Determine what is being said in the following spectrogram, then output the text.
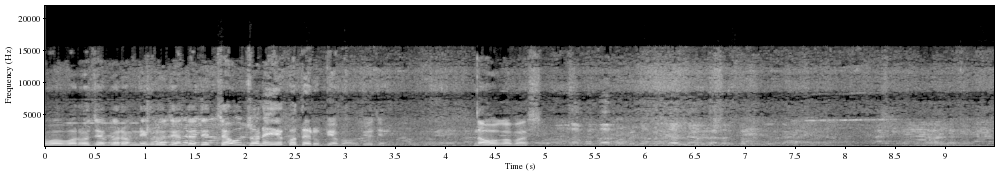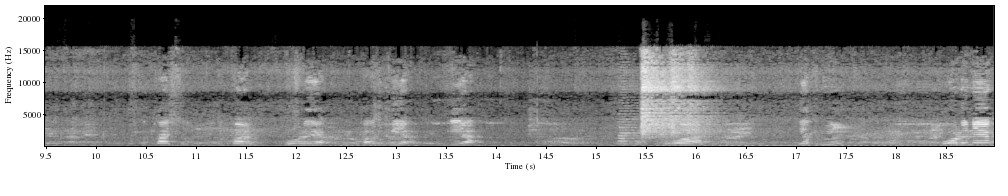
હવાવાળો છે, ગરમ નીકળ્યો છે અંદરથી. ચૌદસો ને, એકોતેર રૂપિયા ભાવ થયો છે, નવો કપાસ. એકાસી એકાણું ઓળે એમ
